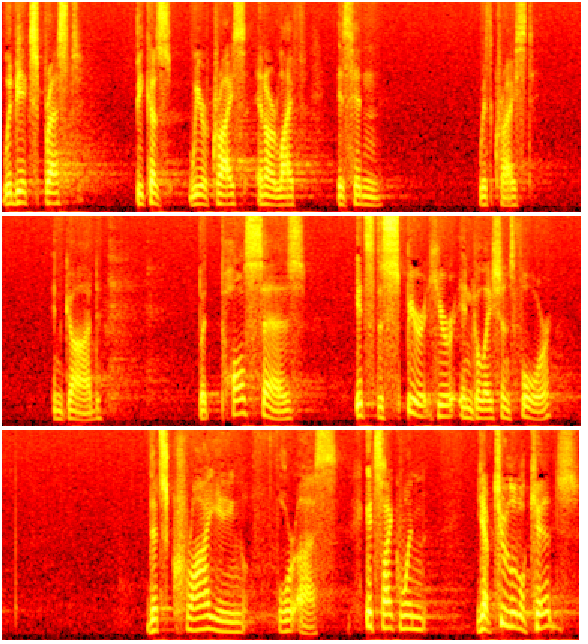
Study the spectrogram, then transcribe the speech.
would be expressed because we are Christ and our life is hidden with Christ in God. But Paul says it's the Spirit here in Galatians 4 that's crying for us. It's like when you have two little kids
